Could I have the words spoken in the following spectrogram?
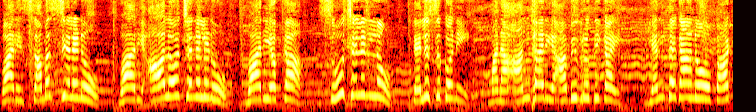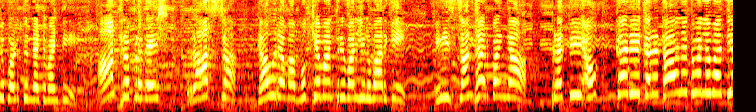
వారి సమస్యలను వారి ఆలోచనలను వారి యొక్క సూచనలను తెలుసుకొని మన అందరి అభివృద్ధికై ఎంతగానో పాటుపడుతున్నటువంటి ఆంధ్రప్రదేశ్ రాష్ట్ర గౌరవ ముఖ్యమంత్రి వర్యులు వారికి ఈ సందర్భంగా ప్రతి ఒక్కరి కరతాళ మధ్య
